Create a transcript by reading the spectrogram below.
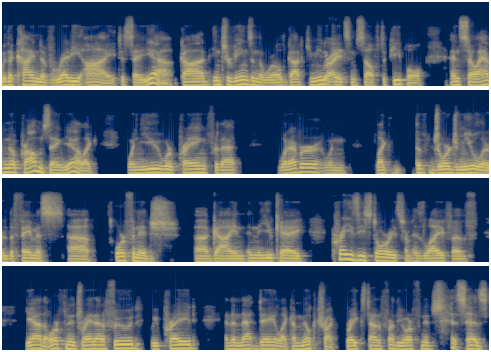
with a kind of ready eye to say, yeah, God intervenes in the world, God communicates right. himself to people. And so I have no problem saying, yeah, like when you were praying for that, whatever, when like the George Mueller, the famous uh, orphanage uh, guy in, in the UK, crazy stories from his life of, yeah, the orphanage ran out of food. We prayed. And then that day, like a milk truck breaks down in front of the orphanage, says,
